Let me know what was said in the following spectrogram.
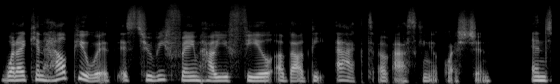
what I can help you with is to reframe how you feel about the act of asking a question and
